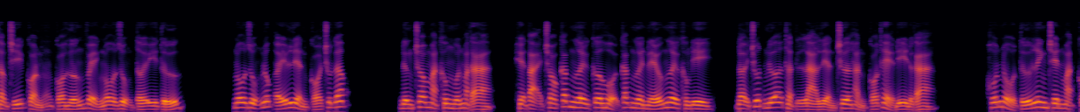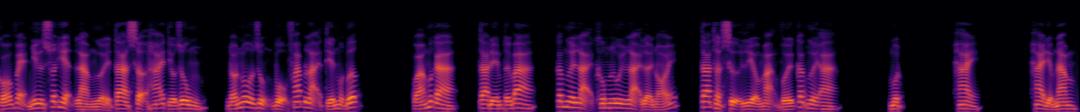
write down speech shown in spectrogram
thậm chí còn có hướng về Ngô Dụng tới ý tứ. Ngô Dụng lúc ấy liền có chút gấp. Đừng cho mặt không muốn mặt ta, hiện tại cho các ngươi cơ hội các ngươi nếu ngươi không đi, đợi chút nữa thật là liền chưa hẳn có thể đi được a. Hỗn nổ tứ linh trên mặt có vẻ như xuất hiện làm người ta sợ hãi tiêu dung, đón ngô dụng bộ pháp lại tiến một bước. Quá mức a, ta đếm tới ba, các ngươi lại không lui lại lời nói, ta thật sự liều mạng với các ngươi a. Một, hai, hai điểm năm.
